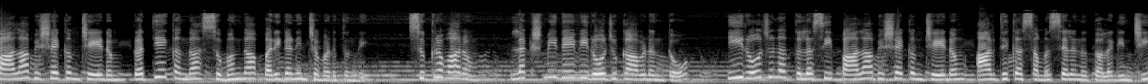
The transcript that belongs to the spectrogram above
పాలాభిషేకం చేయడం ప్రత్యేకంగా శుభంగా పరిగణించబడుతుంది. శుక్రవారం లక్ష్మీదేవి రోజు కావడంతో ఈ రోజున తులసి పాలాభిషేకం చేయడం ఆర్థిక సమస్యలను తొలగించి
